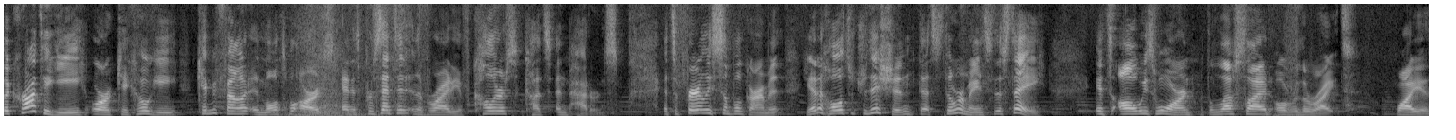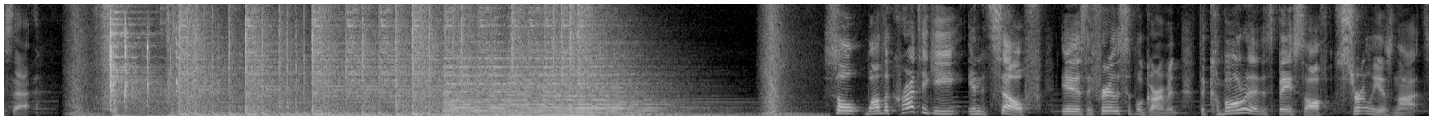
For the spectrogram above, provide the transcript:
The karate gi, or keikogi, can be found in multiple arts and is presented in a variety of colors, cuts, and patterns. It's a fairly simple garment, yet it holds a tradition that still remains to this day. It's always worn with the left side over the right. Why is that? So while the karate gi in itself is a fairly simple garment, the kimono that it's based off certainly is not.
